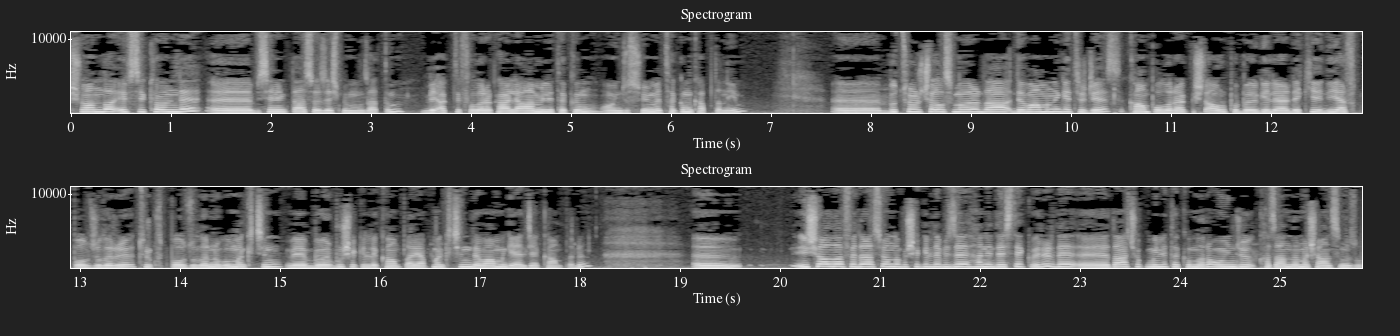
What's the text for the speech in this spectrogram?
Şu anda FC Köln'de e, bir senelik daha sözleşmemi uzattım. Ve aktif olarak hala amili takım oyuncusuyum ve takım kaptanıyım. Ee, bu tür çalışmaları daha devamını getireceğiz. Kamp olarak işte Avrupa bölgelerdeki diğer futbolcuları, Türk futbolcularını bulmak için ve böyle bu şekilde kamplar yapmak için devamı gelecek kampların. Ee, İnşallah federasyon da bu şekilde bize hani destek verir de e, daha çok milli takımlara oyuncu kazandırma şansımız olur.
